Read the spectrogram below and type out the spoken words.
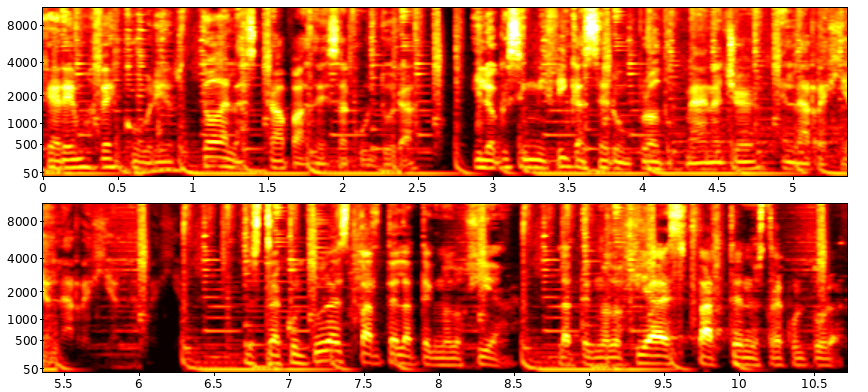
queremos descubrir todas las capas de esa cultura y lo que significa ser un product manager en la región. La región. Nuestra cultura es parte de la tecnología. La tecnología es parte de nuestra cultura.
